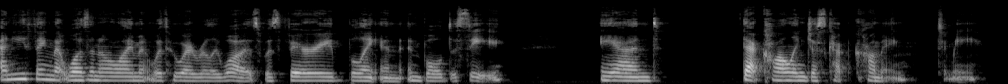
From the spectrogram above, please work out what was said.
anything that wasn't in alignment with who I really was was very blatant and bold to see. And that calling just kept coming to me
